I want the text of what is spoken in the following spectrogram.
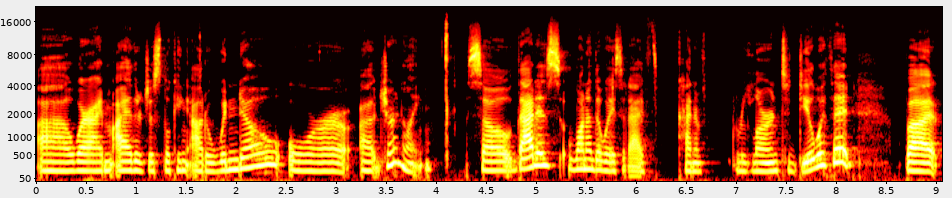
uh, where I'm either just looking out a window or uh, journaling. So that is one of the ways that I've kind of learned to deal with it. But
